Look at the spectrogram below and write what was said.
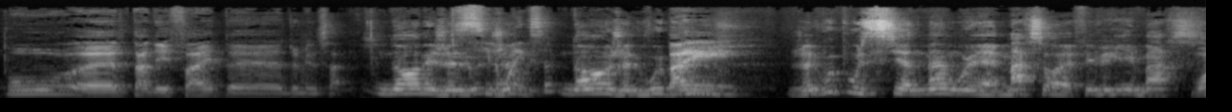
pour euh, le temps des fêtes de 2016. Non, mais je le Si je- loin que ça? Non, je le vois Ben- plus. Je le vois positionnement, mars, euh, février-mars. Ouais,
